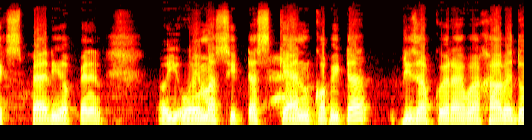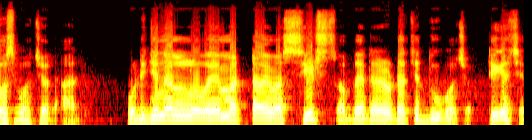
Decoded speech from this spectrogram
expiry of panel ওই ওএমআর সিটটা স্ক্যান কপিটা প্রিজার্ভ করে রাখা- হবে দশ বছর। আর অরিজিনাল ওএমআরটা ওএমআর সিটস অফ দ্যাট ওটা হচ্ছে দু বছর। ঠিক আছে?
